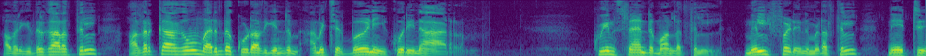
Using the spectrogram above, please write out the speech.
அவர் எதிர்காலத்தில் அதற்காகவும் வருந்தக்கூடாது என்றும் அமைச்சர் பேர்னி கூறினார். குயின்ஸ்லாந்து மாநிலத்தில் மில்ஃபர்ட் என்னும் இடத்தில் நேற்று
